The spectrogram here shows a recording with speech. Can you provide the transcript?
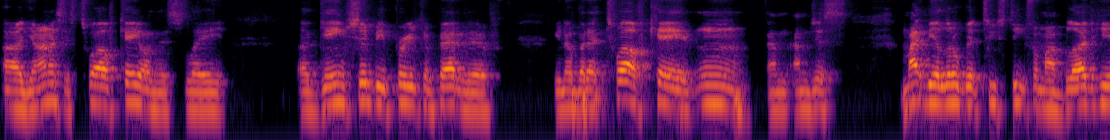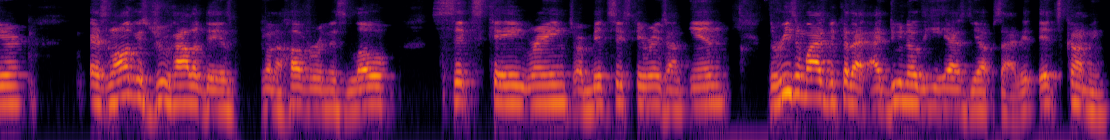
Uh, Giannis is 12K on this slate a game should be pretty competitive, you know. But at 12K, mm, I'm I'm just might be a little bit too steep for my blood here. As long as Jrue Holiday is going to hover in this low 6K range or mid 6K range, I'm in. The reason why is because I, I do know that he has the upside. It, it's coming,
